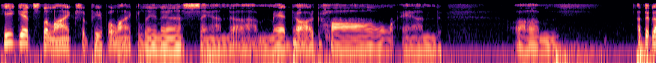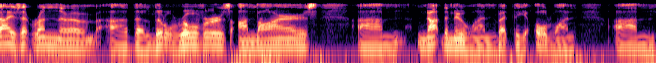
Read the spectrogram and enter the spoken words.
he gets the likes of people like Linus and uh, Mad Dog Hall and um, the guys that run the uh, the little rovers on Mars. Um, not the new one, but the old one. Um,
